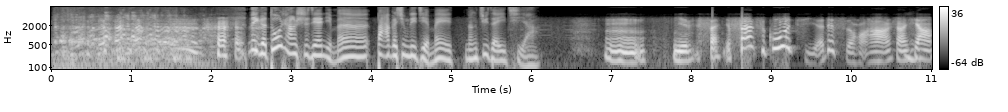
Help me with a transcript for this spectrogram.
那个多长时间你们八个兄弟姐妹能聚在一起啊？嗯，你凡凡是过节的时候哈、像像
